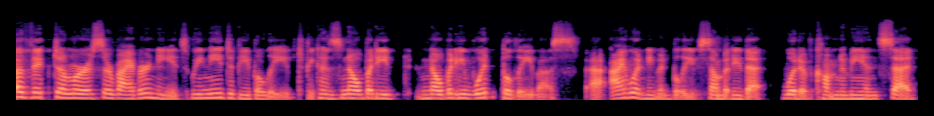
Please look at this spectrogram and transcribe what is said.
a victim or a survivor needs. We need to be believed because nobody nobody would believe us. I wouldn't even believe somebody that would have come to me and said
